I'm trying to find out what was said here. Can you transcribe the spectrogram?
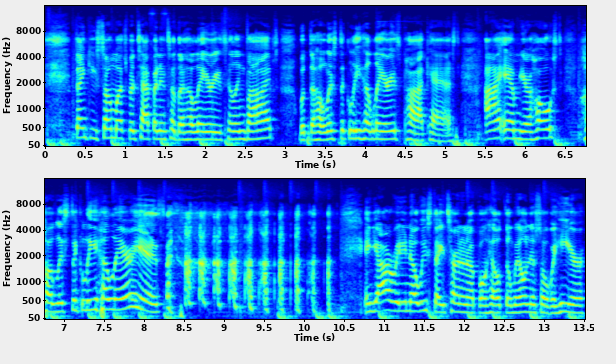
Thank you so much for tapping into the hilarious healing vibes with the Holistically Hilarious podcast. I am your host, Holistically Hilarious. And y'all already know we stay turning up on health and wellness over here,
